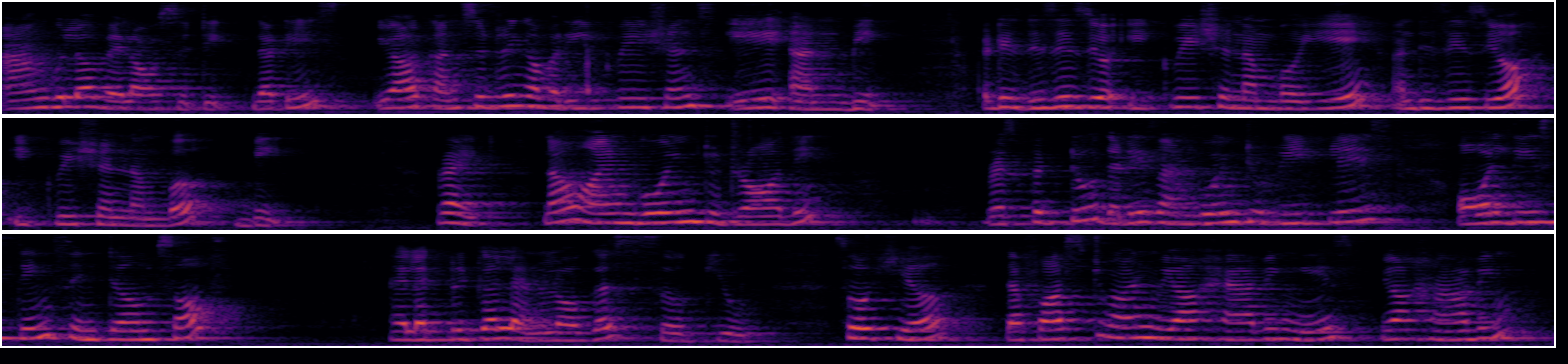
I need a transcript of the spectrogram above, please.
angular velocity. That is, we are considering our equations A and B. That is, this is your equation number A and this is your equation number B. Right. Now I am going to draw the respective, that is, I am going to replace all these things in terms of electrical analogous circuit. So here the first one we are having is we are having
